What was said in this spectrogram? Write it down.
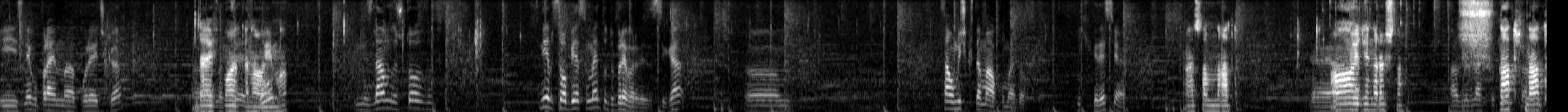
И с него правим а, поредичка. а, Да, и в моя CS:GO. канал има. Не знам защо в... Снимам с OBS в момента добре върви за сега. Ам... Само мишката малко ме е доста. Ники, къде си, бе? Аз съм над. Е, О, един ръчна. аз не знах тук. Това. над.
